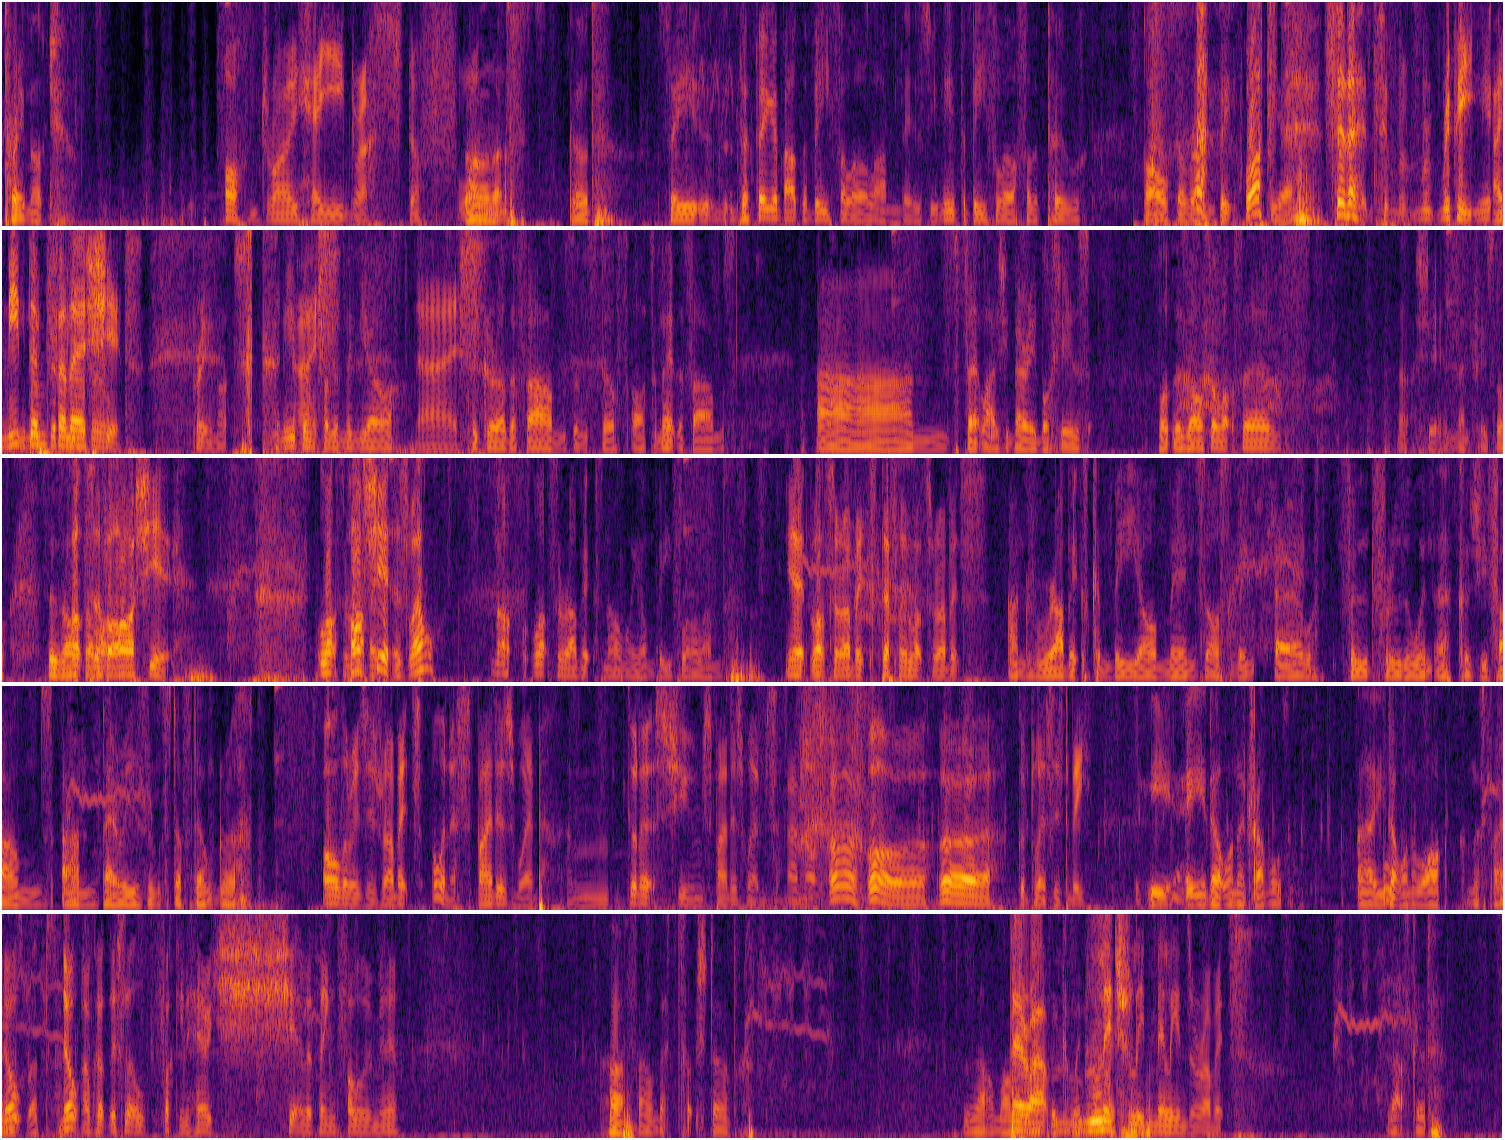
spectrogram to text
Pretty much. Oh, dry, hay grass stuff. Oh, that's good. See, the thing about the beefalo land is you need the beefalo for the poo, but also be- What? Yeah. Say that. repeat. You- I need them need the for their shit. Pretty much. You need them for the manure Nice. to grow the farms and stuff, or to make the farms, and fertilise your berry bushes. But there's also lots of. Oh shit, inventory so There's Lots also of oh shit. lots of Horse rabbits, shit as well. Not lots of rabbits normally on beefalo land, Yeah, lots of rabbits. Definitely lots of rabbits. And rabbits can be your main source of uh, food through the winter because your farms and berries and stuff don't grow. all there is is rabbits. Oh, and a spider's web. I'm gonna assume spiders' webs are not. Oh, oh, oh, good places to be. Yeah, you don't want to travel. Uh, you don't want to walk on the spider's Nope. webs. No, I've got this little fucking hairy shit of a thing following me now. Oh, I found a touchstone. There are likely come in handy. literally millions of rabbits. That's good.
